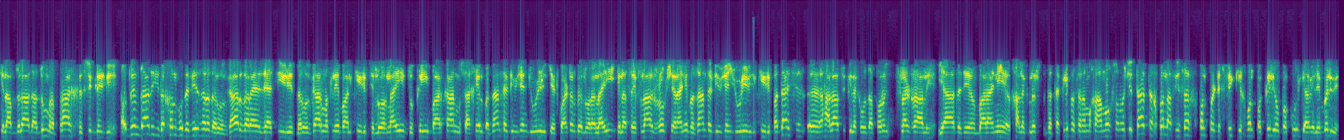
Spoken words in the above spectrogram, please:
کله عبد الله د دومره پراخ ډیسټریکټ دی. او دویم دا دی چې د خلکو د دې سره د روزګار ذرایع زیاتیږي د روزګار مسلې بال کیږي چې لورلای دوکي بارکان، مساخیل بزان ته ډیویژن جوړیږي چې هډ کوارټر به لورلای کله سیف الله روب شرانی بزان ته ډیویژن جوړیږي چې په داسې حالاتو کې لکه د پرون فلډ رالی یا د دې باراني خلک لږ د تکلیف سره مخامخ شون چې تا خپل افیسر خپل په ډیسټریکټ کې، خپل په کلی او په کور کې اویلیبل وي.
